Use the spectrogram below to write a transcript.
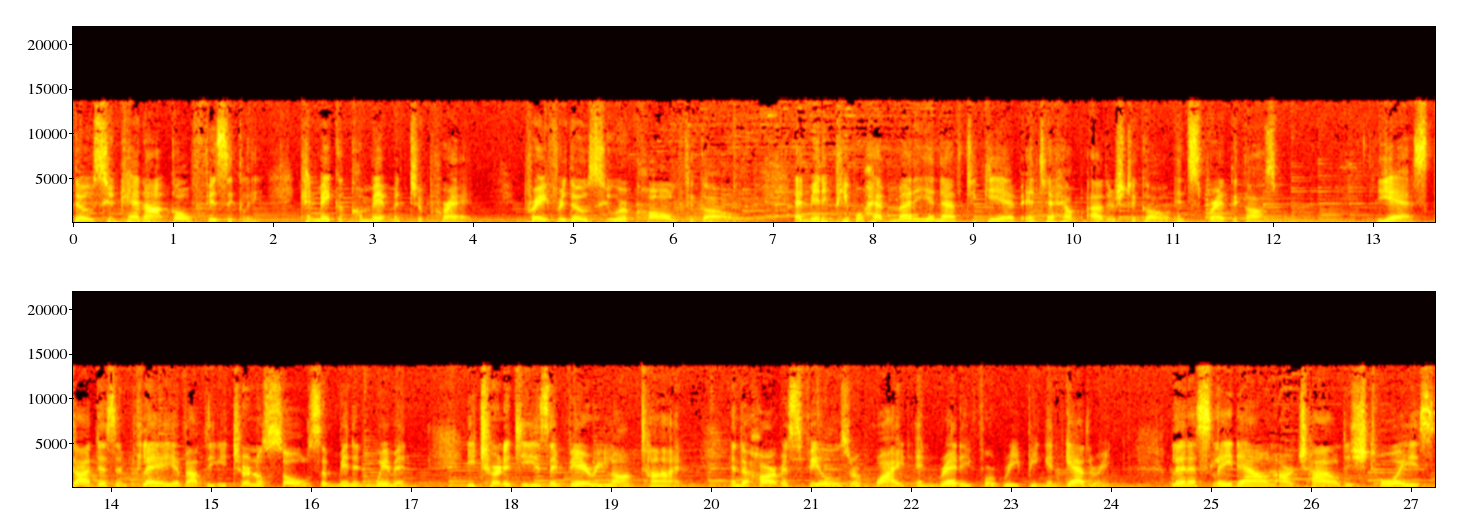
Those who cannot go physically can make a commitment to pray. Pray for those who are called to go and many people have money enough to give and to help others to go and spread the gospel. Yes, God doesn't play about the eternal souls of men and women. Eternity is a very long time, and the harvest fields are white and ready for reaping and gathering. Let us lay down our childish toys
